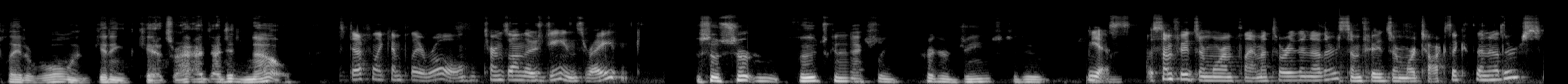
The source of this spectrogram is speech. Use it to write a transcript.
played a role in getting cancer. I, I, I didn't know. It definitely can play a role. It turns on those genes, right? So certain foods can actually trigger genes to do. Yes. Some foods are more inflammatory than others. Some foods are more toxic than others.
